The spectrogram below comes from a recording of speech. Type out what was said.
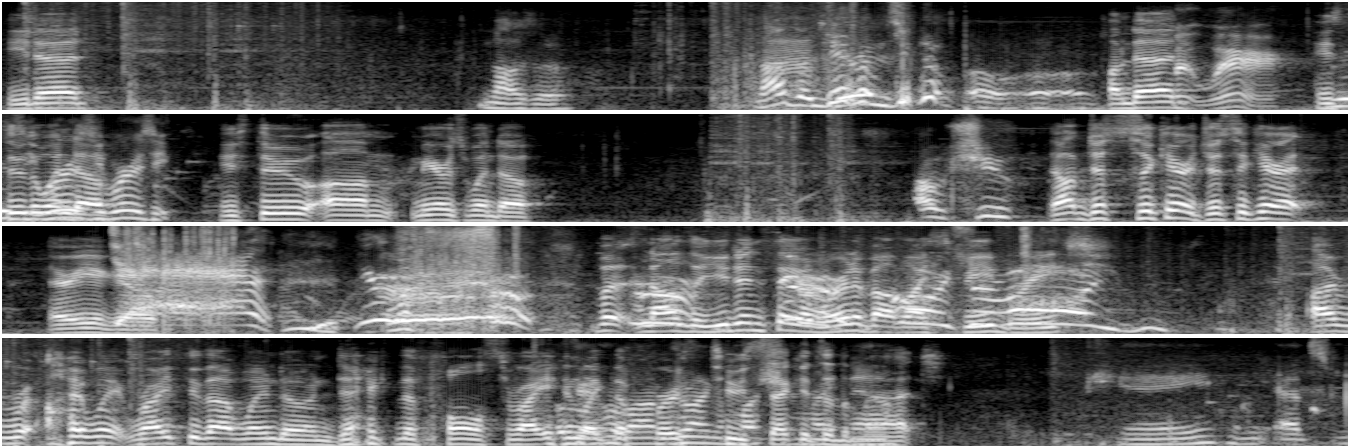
He dead. Nazo. Nazo, get him. Get him. Oh, oh, oh. I'm dead. Wait, where? He's Where through is the he? Where is window. he? Where is he? He's through um Mira's window. Oh shoot. No, just secure it. Just secure it. There you go. Yeah! But Naldo, you didn't say a word about my I speed breach. survived! I, r- I went right through that window and decked the pulse right in like the on, first two mushroom seconds of the now. match. Okay, let me add some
